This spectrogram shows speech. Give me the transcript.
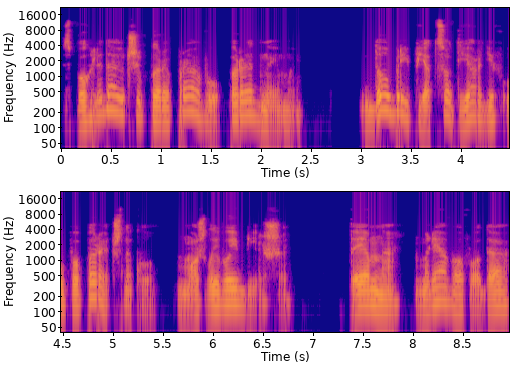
споглядаючи переправу перед ними. Добрі 500 ярдів у поперечнику, можливо, і більше. Темна, млява вода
